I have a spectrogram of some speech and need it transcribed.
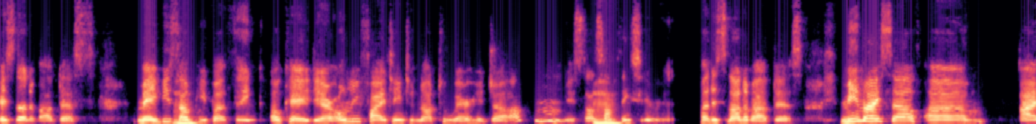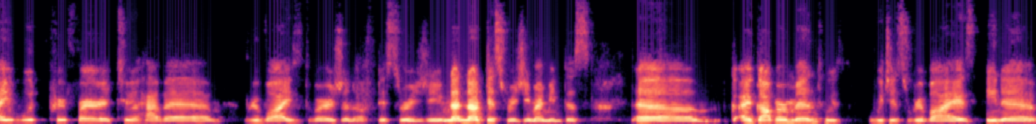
it's not about this. Maybe some mm. people think, okay, they are only fighting to not to wear hijab. Hmm, it's not mm. something serious, but it's not about this. Me myself, um, I would prefer to have a revised version of this regime. Not not this regime. I mean this um, a government who which is revised in a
